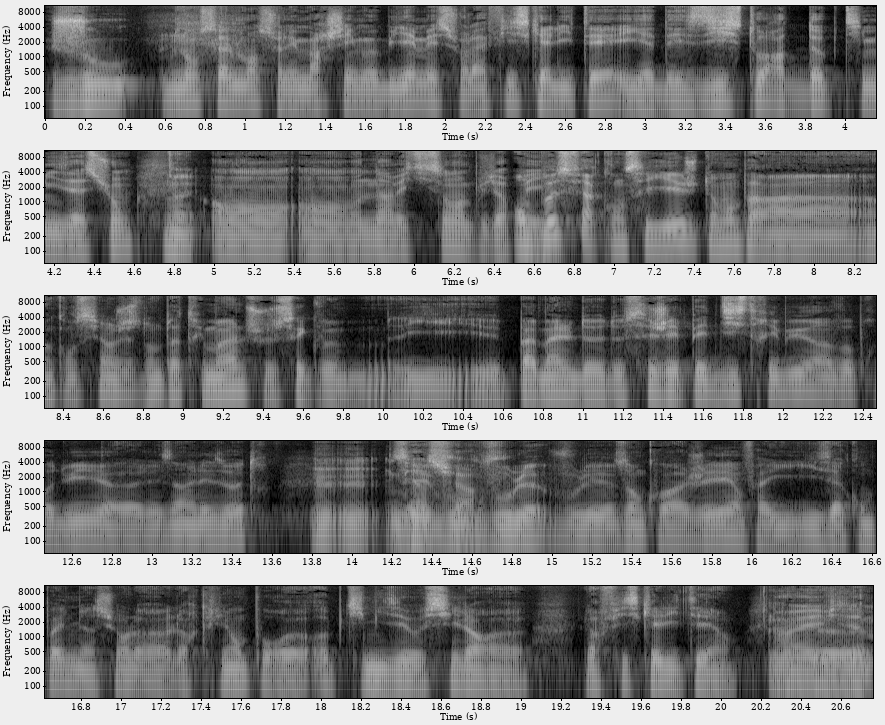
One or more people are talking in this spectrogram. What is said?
joue non seulement sur les marchés immobiliers, mais sur la fiscalité. Et il y a des histoires d'optimisation Ouais. en, en investissant dans plusieurs On pays. peut se faire conseiller justement par un, un conseiller en gestion de patrimoine. Je sais que il- pas mal de, de CGP distribuent hein, vos produits euh, les uns et les autres. Mm, mm, bien vous, sûr. vous, le- vous les encouragez. Enfin, ils accompagnent bien sûr leurs leurs clients pour euh, optimiser aussi leur, euh, leur fiscalité. hein. Ouais, Donc, euh,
